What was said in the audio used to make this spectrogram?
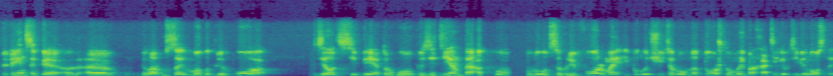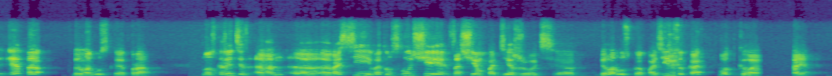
принципе, э, э, белорусы могут легко сделать себе другого президента, окунуться в реформы и получить ровно то, что мы проходили в 90-е. Это белорусское право. Но скажите, э, России в этом случае зачем поддерживать белорусскую оппозицию, как вот говорят?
